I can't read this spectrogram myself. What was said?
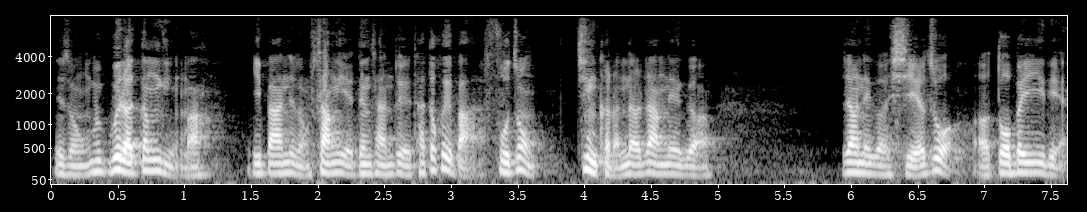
那种为为了登顶嘛，一般那种商业登山队他都会把负重尽可能的让那个。让那个协作呃多背一点，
